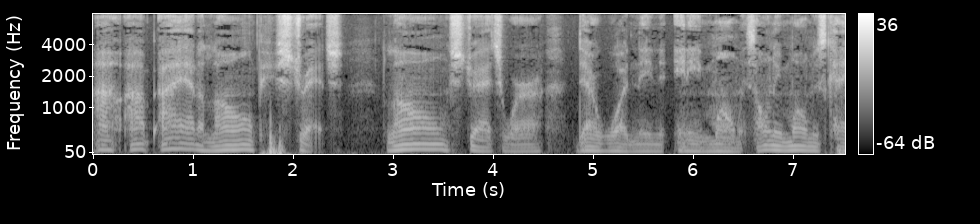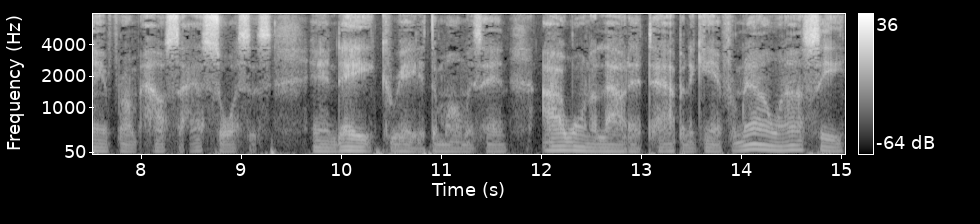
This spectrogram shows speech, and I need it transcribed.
I I, I had a long stretch, long stretch where there wasn't any, any moments. Only moments came from outside sources, and they created the moments. And I won't allow that to happen again. From now, when I see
